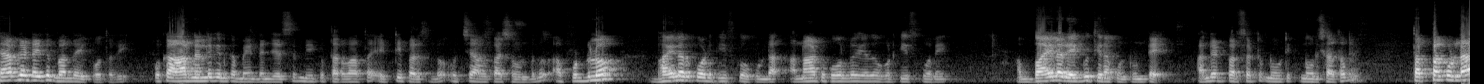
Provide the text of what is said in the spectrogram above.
ట్యాబ్లెట్ అయితే బంద్ అయిపోతుంది. ఒక ఆరు నెలలు కనుక మెయింటైన్ చేస్తే మీకు తర్వాత ఎట్టి పరిస్థితిలో వచ్చే అవకాశం ఉండదు. ఆ ఫుడ్లో బాయిలర్ కోడి తీసుకోకుండా ఆ నాటు కోళ్ళు ఏదో ఒకటి తీసుకొని ఆ బాయిలర్ ఎగ్గు తినకుంటుంటే హండ్రెడ్ పర్సెంట్ నూటికి నూరు శాతం తప్పకుండా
